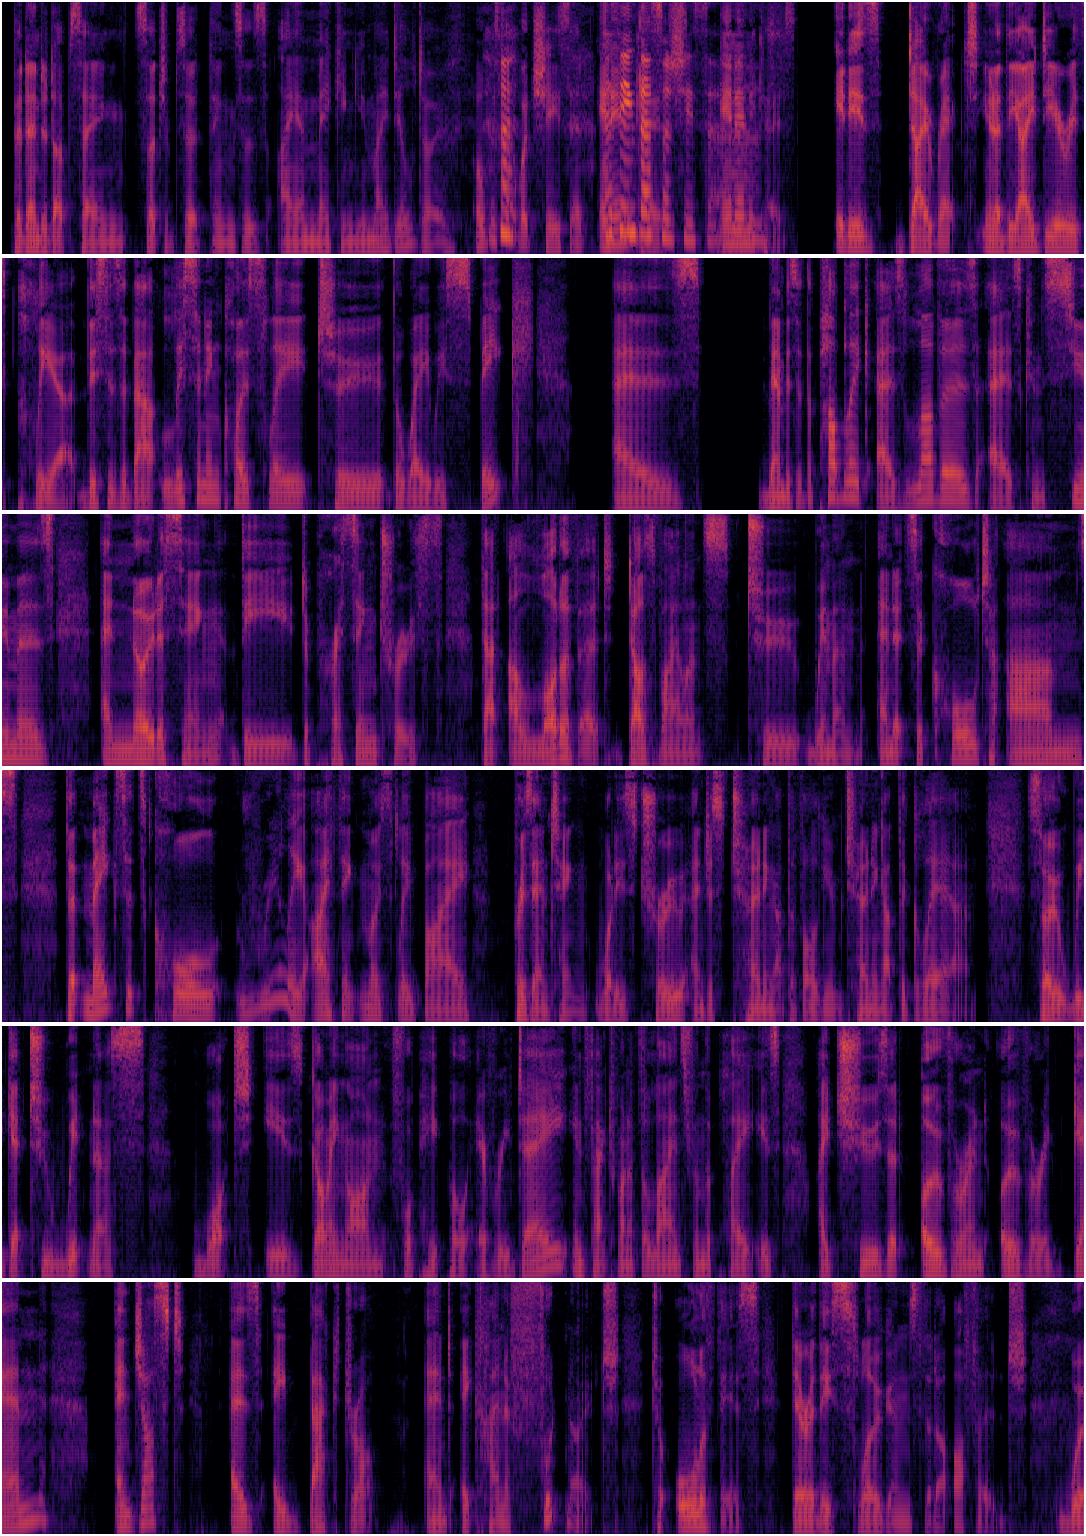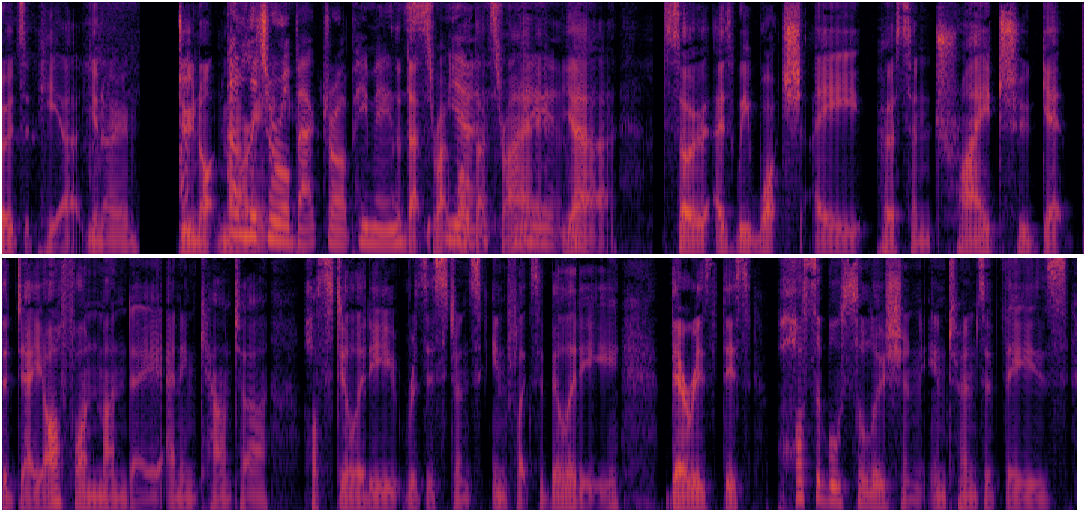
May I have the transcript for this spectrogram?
but ended up saying such absurd things as i am making you my dildo. Or was that what she said? I any think that's what she said. in any case it is direct. You know the idea is clear. This is about listening closely to the way we speak as members of the public, as lovers, as consumers, and noticing the depressing truth that a lot of it does violence to women. And it's a call to arms that makes its call really, I think, mostly by presenting what is true and just turning up the volume, turning up the glare. So we get to witness what is going on for people every day. In fact, one of the lines from the play is, I choose it over and over again. And just as a backdrop and a kind of footnote to all of this, there are these slogans that are offered. Words appear, you know, do not marry. A literal backdrop, he means. That's right. Yeah. Well, that's right. Yeah, So, as we watch a person try to get the day off on Monday and encounter hostility, resistance, inflexibility, there is this possible solution in terms of these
